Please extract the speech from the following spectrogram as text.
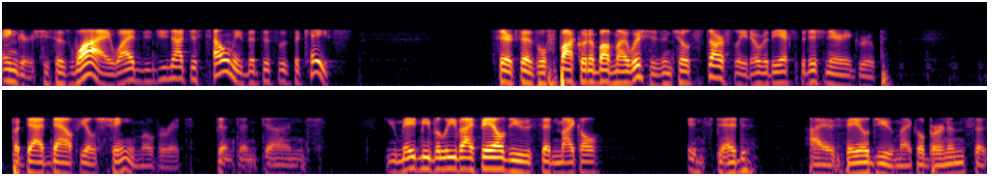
anger. She says, Why? Why did you not just tell me that this was the case? Sarek says, Well, Spock went above my wishes and chose Starfleet over the expeditionary group. But Dad now feels shame over it. Dun dun dun. You made me believe I failed you, said Michael. Instead, I have failed you, Michael Burnham, says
